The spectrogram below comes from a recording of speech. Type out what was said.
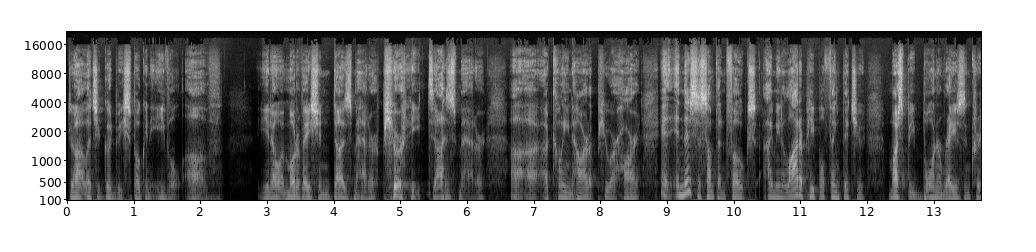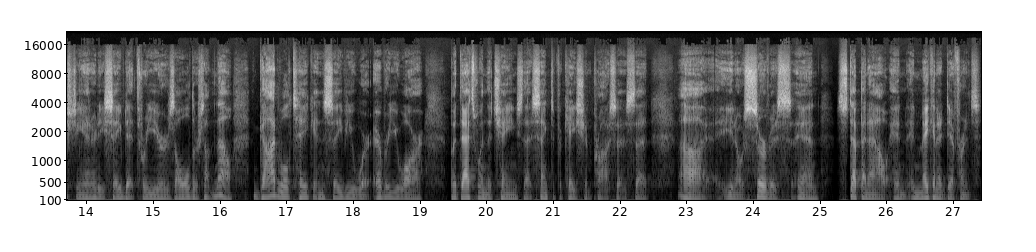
"Do not let your good be spoken evil of." You know, motivation does matter. Purity does matter. Uh, a, clean heart, a pure heart. And, and, this is something, folks. I mean, a lot of people think that you must be born and raised in Christianity, saved at three years old or something. No, God will take and save you wherever you are. But that's when the change, that sanctification process, that, uh, you know, service and stepping out and, and making a difference.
